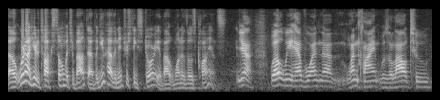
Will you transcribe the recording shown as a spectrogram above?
uh, we're not here to talk so much about that, but you have an interesting story about one of those clients. Yeah. Well, we have one. Uh, one client was allowed to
